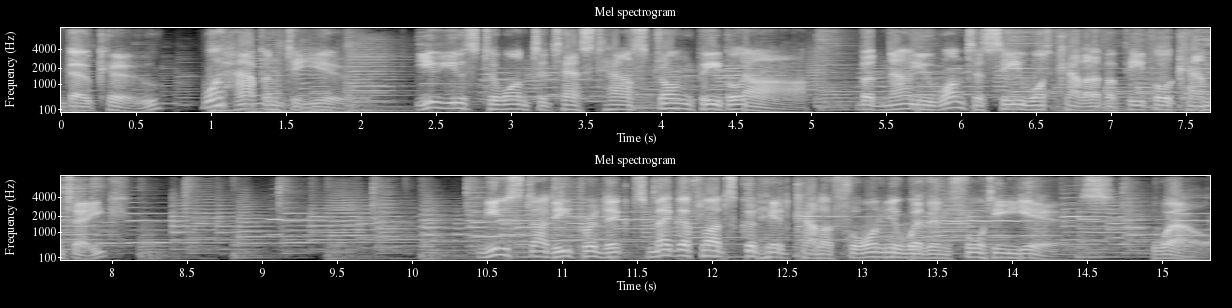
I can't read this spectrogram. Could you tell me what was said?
Goku, what happened to you? You used to want to test how strong people are, but now you want to see what caliber people can take? New study predicts mega floods could hit California within 40 years. Well,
